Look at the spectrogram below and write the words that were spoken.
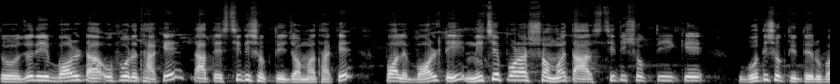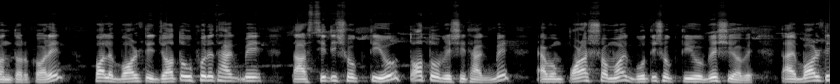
তো যদি বলটা উপরে থাকে, তাতে স্থিতিশক্তি জমা থাকে, ফলে বলটি নিচে পড়ার সময় তার স্থিতিশক্তিকে গতিশক্তিতে রূপান্তর করে। ফলে বলটি যত উপরে থাকবে, তার স্থিতিশক্তিও তত বেশি থাকবে এবং পড়ার সময় গতিশক্তিও বেশি হবে। তাই বলটি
